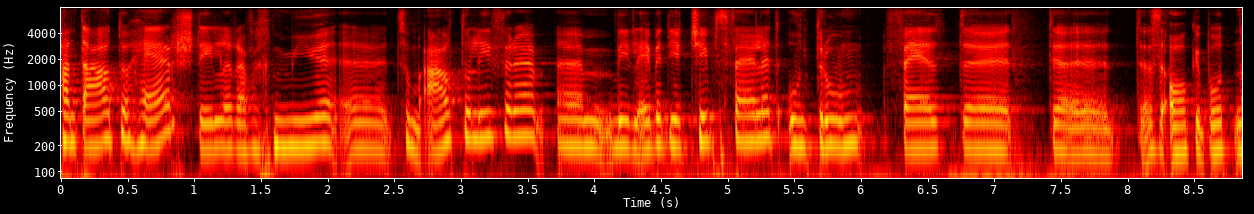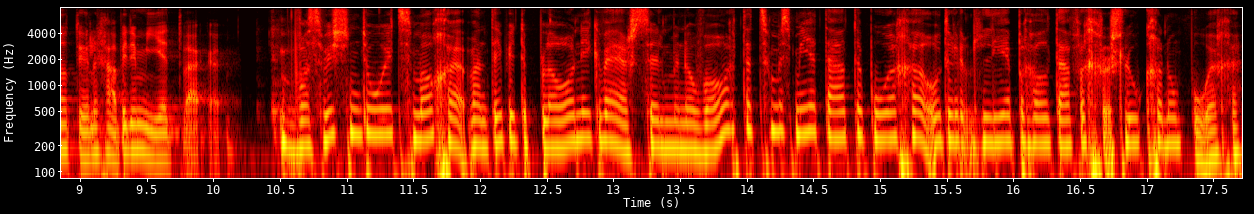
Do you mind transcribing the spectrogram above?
haben die Autohersteller einfach Mühe äh, zum Auto liefern, ähm, weil eben die Chips fehlen und darum fehlt äh, de, das Angebot natürlich auch bei den Mietwagen. Was willst du jetzt machen, wenn du bei der Planung wärst? Soll man noch warten, um ein Mietauto zu buchen oder lieber halt einfach schlucken und buchen?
